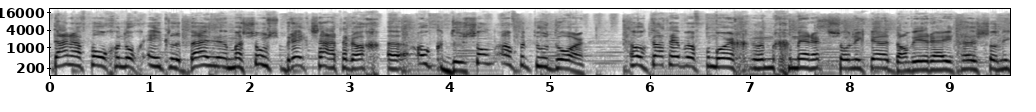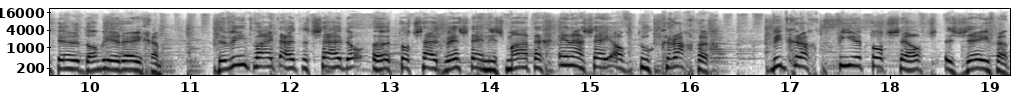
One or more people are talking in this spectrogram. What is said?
Daarna volgen nog enkele buien, maar soms breekt zaterdag ook de zon af en toe door. Ook dat hebben we vanmorgen eh, gemerkt. Zonnetje, dan weer regen, zonnetje, dan weer regen. De wind waait uit het zuiden eh, tot zuidwesten en is matig en aan zee af en toe krachtig. Windkracht 4 tot zelfs 7.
